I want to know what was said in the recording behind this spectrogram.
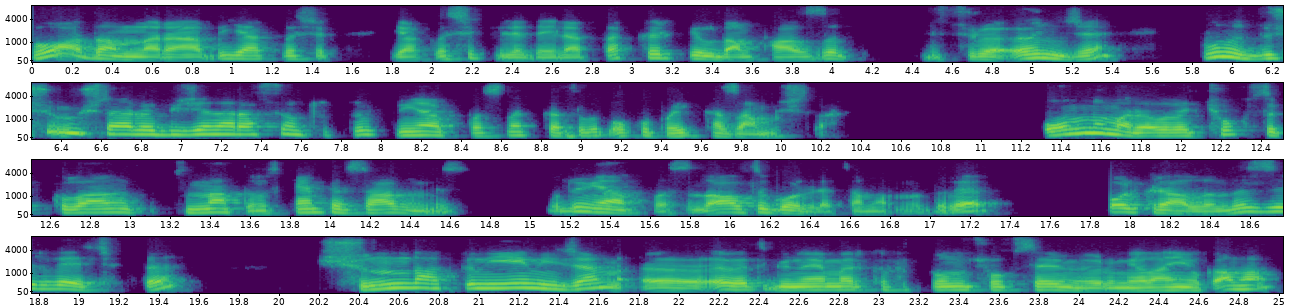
bu adamlar abi yaklaşık yaklaşık bile değil hatta 40 yıldan fazla bir süre önce bunu düşünmüşler ve bir jenerasyon tutturup Dünya Kupası'na katılıp o kupayı kazanmışlar. 10 numaralı ve çok sık kulağını çınlattığımız Kempes abimiz bu Dünya Kupası'nda 6 golle tamamladı ve gol krallığında zirveye çıktı. Şunun da hakkını yiyemeyeceğim. Ee, evet Güney Amerika futbolunu çok sevmiyorum yalan yok ama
